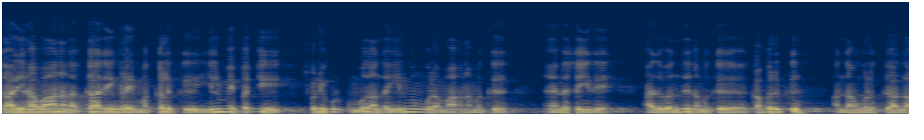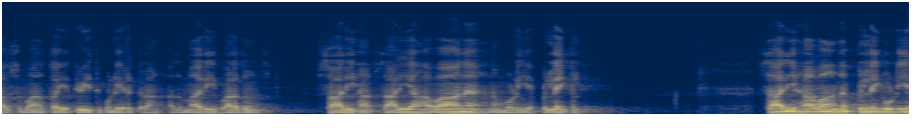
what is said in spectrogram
சாலிகாவான நற்காரியங்களை மக்களுக்கு இல்மை பற்றி சொல்லிக் கொடுக்கும்போது அந்த இல்மை மூலமாக நமக்கு என்ன செய்யுது? அது வந்து நமக்கு கபருக்கு அந்த அவங்களுக்கு அல்லாஹ் சுபானத்தை எத்தி வைத்து கொண்டே இருக்கிறான். அது மாதிரி வரதும் சாரிஹா சாரியாவான நம்முடைய பிள்ளைகள். சாரியாவான பிள்ளைகளுடைய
